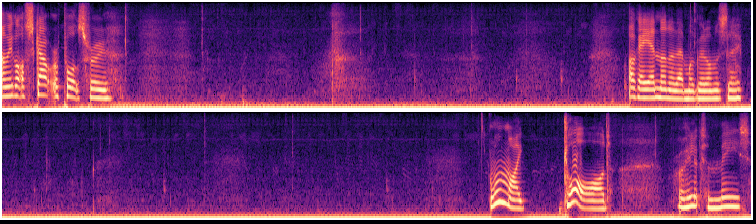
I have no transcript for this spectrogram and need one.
And we got a scout reports through. Okay, yeah, none of them were good, honestly. Oh my god! Bro, he looks amazing.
